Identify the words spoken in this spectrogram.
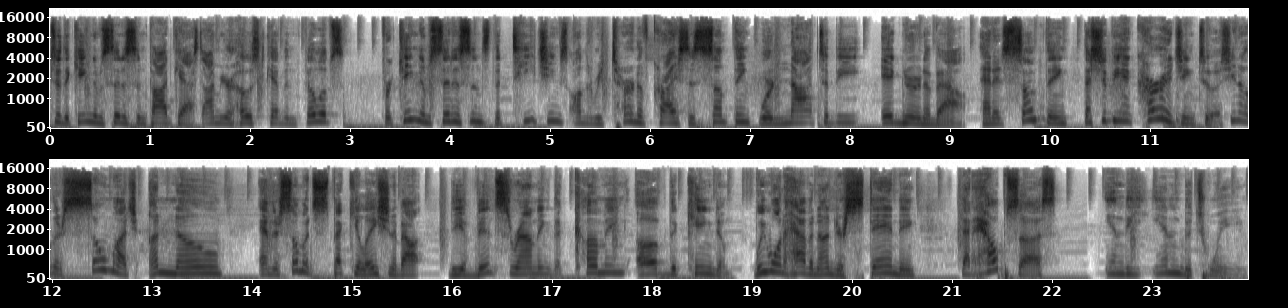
to the Kingdom Citizen Podcast. I'm your host, Kevin Phillips. For Kingdom Citizens, the teachings on the return of Christ is something we're not to be ignorant about. And it's something that should be encouraging to us. You know, there's so much unknown and there's so much speculation about the events surrounding the coming of the kingdom. We want to have an understanding that helps us in the in between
